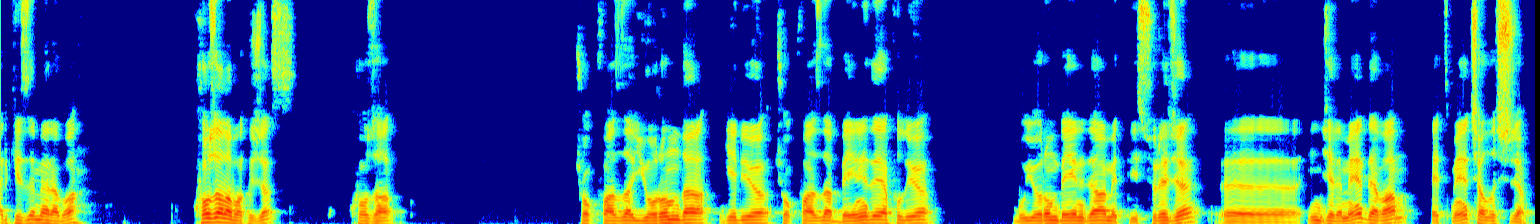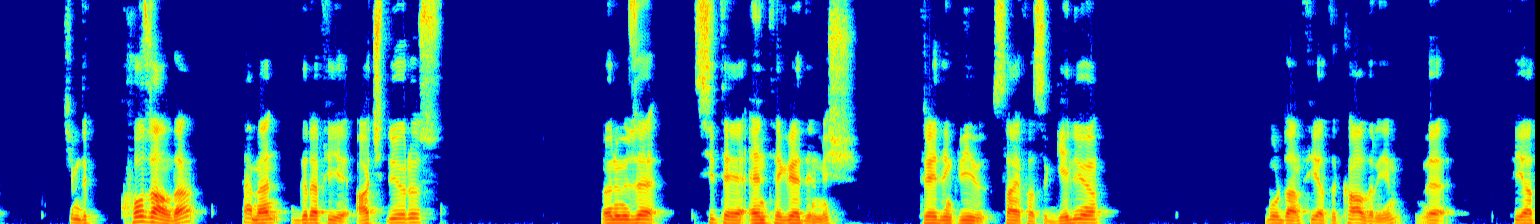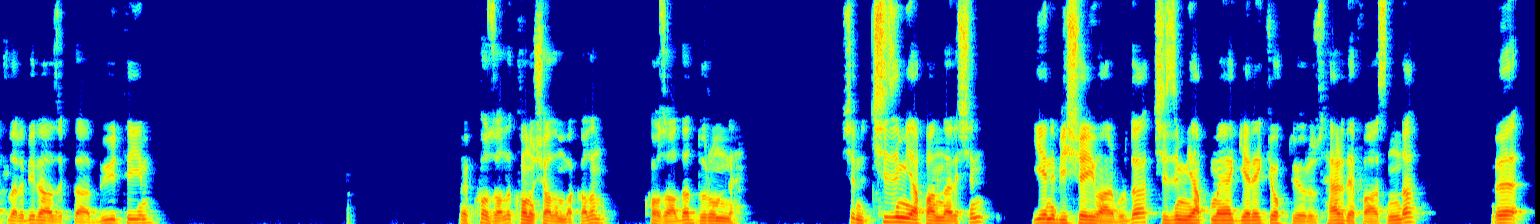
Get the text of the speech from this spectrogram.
Herkese merhaba. Kozal'a bakacağız. Kozal. Çok fazla yorum da geliyor. Çok fazla beğeni de yapılıyor. Bu yorum beğeni devam ettiği sürece eee, incelemeye devam etmeye çalışacağım. Şimdi Kozal'da hemen grafiği aç diyoruz. Önümüze siteye entegre edilmiş TradingView sayfası geliyor. Buradan fiyatı kaldırayım ve fiyatları birazcık daha büyüteyim. Ve Kozal'ı konuşalım bakalım. Kozal'da durum ne? Şimdi çizim yapanlar için yeni bir şey var burada. Çizim yapmaya gerek yok diyoruz her defasında. Ve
